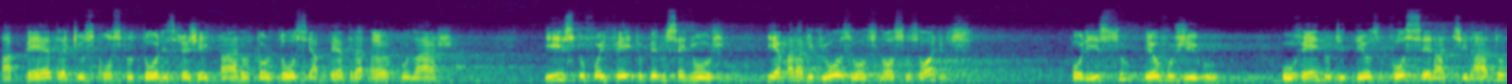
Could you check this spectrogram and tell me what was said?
a pedra que os construtores rejeitaram tornou-se a pedra angular. Isto foi feito pelo Senhor e é maravilhoso aos nossos olhos. Por isso eu vos digo: o reino de Deus vos será tirado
